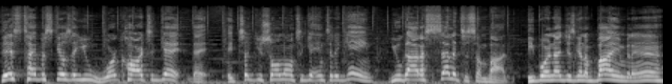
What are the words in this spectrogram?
This type of skills that you work hard to get, that it took you so long to get into the game, you gotta sell it to somebody. People are not just gonna buy and be like, eh,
